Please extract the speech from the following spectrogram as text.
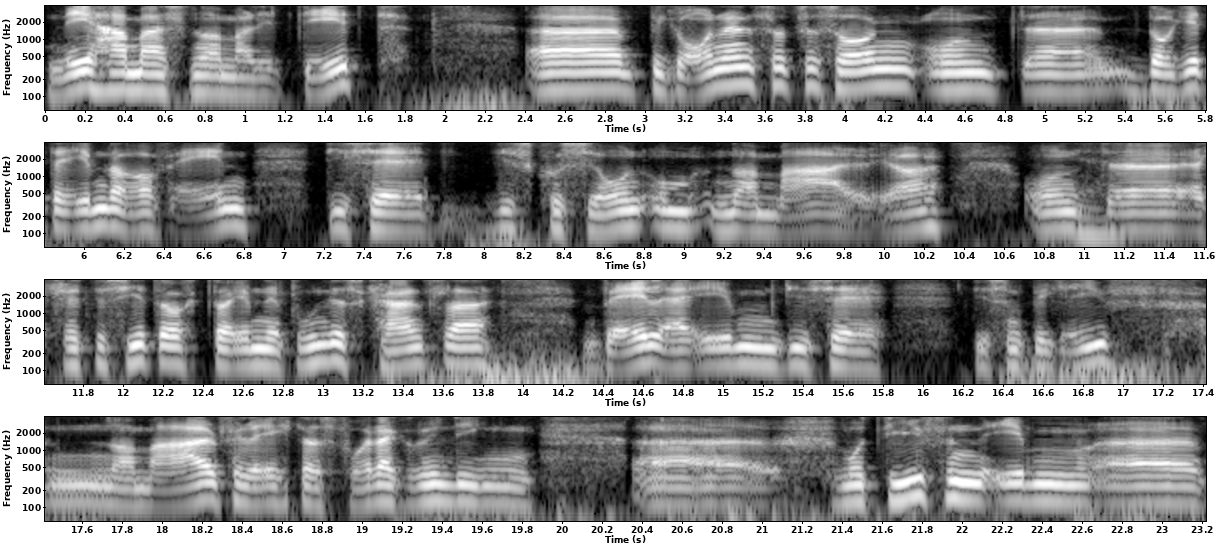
Nehammers Normalität äh, begonnen sozusagen und äh, da geht er eben darauf ein, diese Diskussion um normal. Ja? Und ja. Äh, er kritisiert auch da eben den Bundeskanzler, weil er eben diese, diesen Begriff normal vielleicht aus vordergründigen äh, Motiven eben äh,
